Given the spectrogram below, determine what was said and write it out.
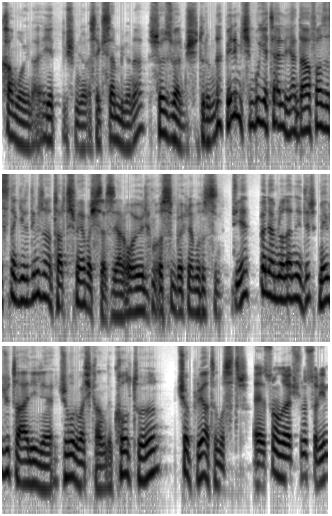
kamuoyuna 70 milyona 80 milyona söz vermiş durumda. Benim için bu yeterli. Yani daha fazlasına girdiğimiz zaman tartışmaya başlarız. Yani o öyle mi olsun böyle mi olsun diye. Önemli olan nedir? Mevcut haliyle Cumhurbaşkanlığı koltuğunun çöplüğe atılmasıdır. Ee, son olarak şunu sorayım.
